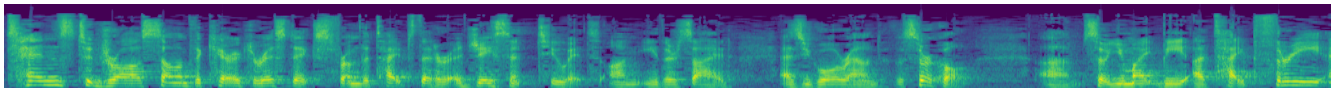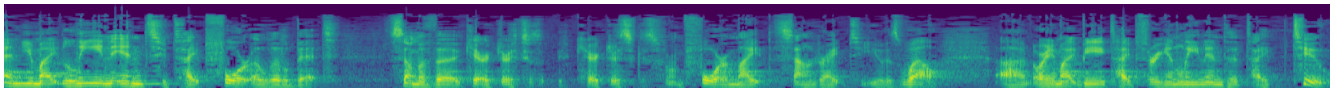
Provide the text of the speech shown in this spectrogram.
tends to draw some of the characteristics from the types that are adjacent to it on either side as you go around the circle. Um, so you might be a type 3 and you might lean into type 4 a little bit. Some of the characteristics, characteristics from 4 might sound right to you as well. Uh, or you might be type 3 and lean into type 2,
